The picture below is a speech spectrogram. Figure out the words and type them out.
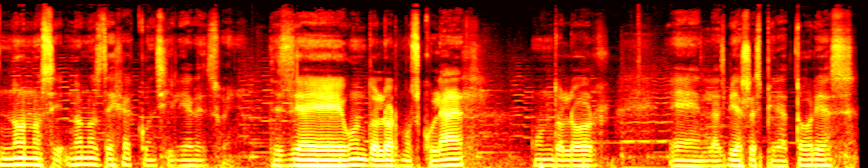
no, nos, no nos deja conciliar el sueño. Desde un dolor muscular, un dolor en las vías respiratorias,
